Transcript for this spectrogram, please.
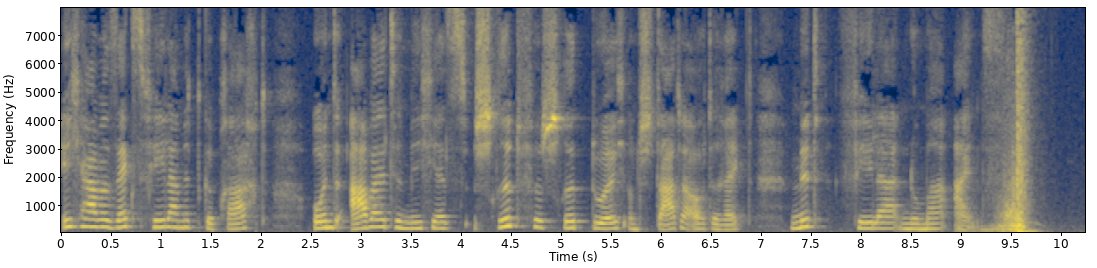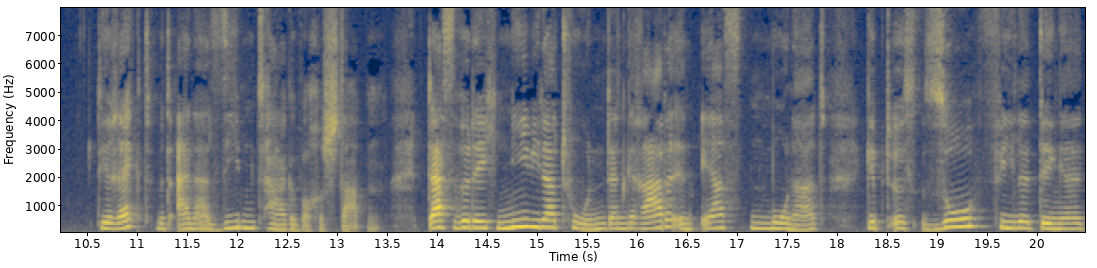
Ich habe sechs Fehler mitgebracht und arbeite mich jetzt Schritt für Schritt durch und starte auch direkt mit Fehler Nummer 1 direkt mit einer Sieben-Tage-Woche starten. Das würde ich nie wieder tun, denn gerade im ersten Monat gibt es so viele Dinge,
